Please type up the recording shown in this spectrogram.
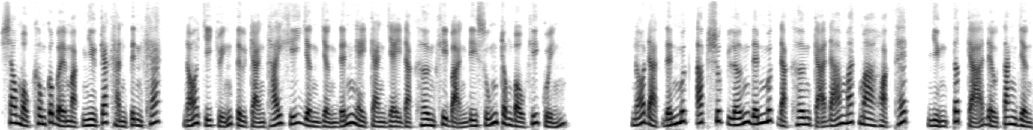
Sao mộc không có bề mặt như các hành tinh khác, nó chỉ chuyển từ trạng thái khí dần dần đến ngày càng dày đặc hơn khi bạn đi xuống trong bầu khí quyển. Nó đạt đến mức áp suất lớn đến mức đặc hơn cả đá magma hoặc thép, nhưng tất cả đều tăng dần.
